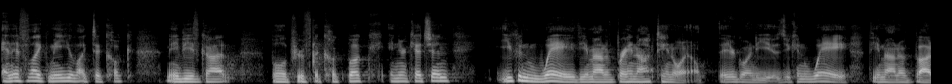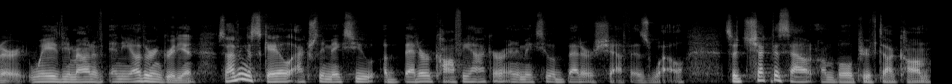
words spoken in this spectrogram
And if like me, you like to cook, maybe you've got Bulletproof the cookbook in your kitchen, you can weigh the amount of brain octane oil that you're going to use. You can weigh the amount of butter, weigh the amount of any other ingredient. So having a scale actually makes you a better coffee hacker and it makes you a better chef as well. So check this out on bulletproof.com.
